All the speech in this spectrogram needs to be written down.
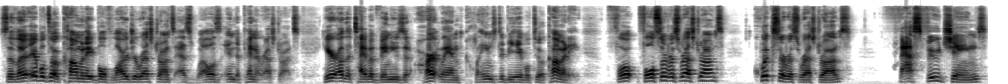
so they're able to accommodate both larger restaurants as well as independent restaurants. Here are the type of venues that Heartland claims to be able to accommodate full, full service restaurants, quick service restaurants, fast food chains,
